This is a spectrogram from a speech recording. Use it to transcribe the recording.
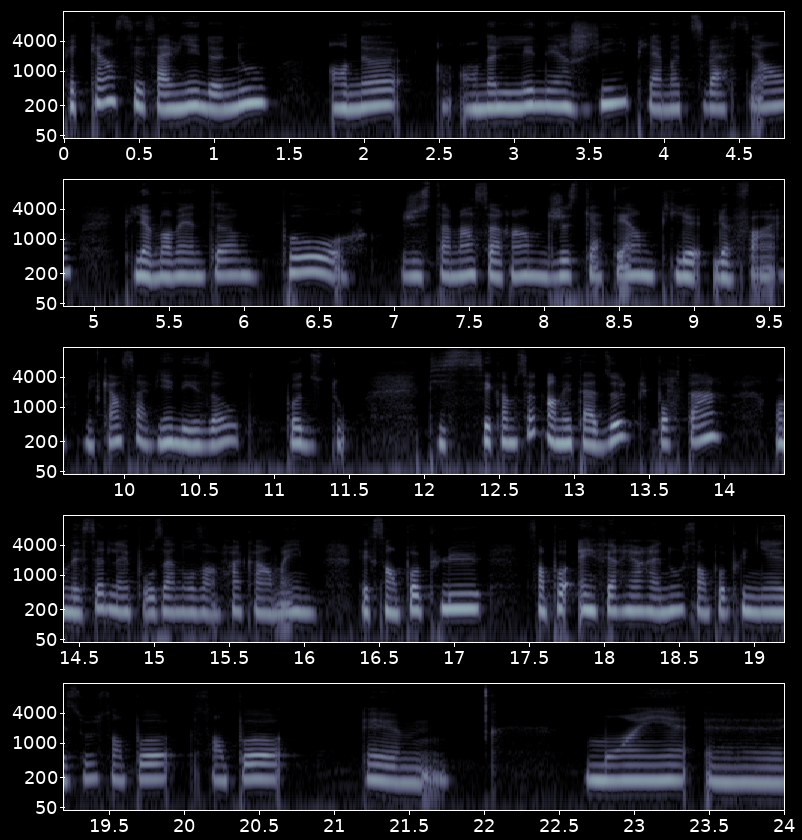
Fait que quand ça vient de nous, on a, on a l'énergie, puis la motivation, puis le momentum pour justement se rendre jusqu'à terme, puis le, le faire. Mais quand ça vient des autres, pas du tout. Puis c'est comme ça qu'on est adulte, puis pourtant, on essaie de l'imposer à nos enfants quand même. Fait qu'ils sont pas plus, sont pas inférieurs à nous, sont pas plus niaiseux, sont pas, sont pas euh, moins euh,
